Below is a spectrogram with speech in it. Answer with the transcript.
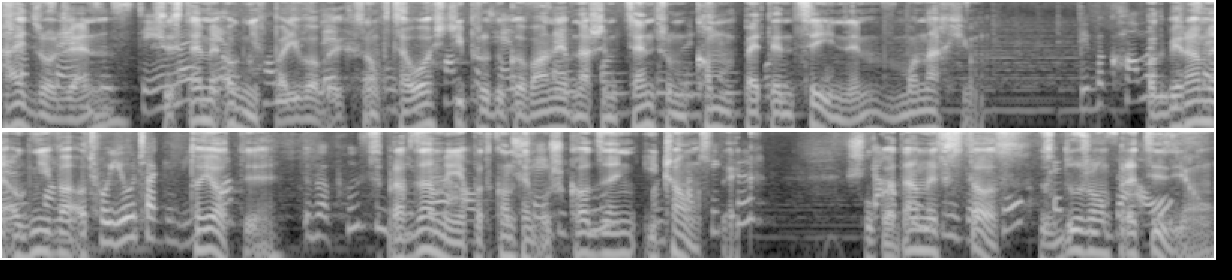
Hydrogen systemy ogniw paliwowych są w całości produkowane w naszym centrum kompetencyjnym w Monachium. Odbieramy ogniwa od Toyoty, sprawdzamy je pod kątem uszkodzeń i cząstek. Układamy w stos z dużą precyzją,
